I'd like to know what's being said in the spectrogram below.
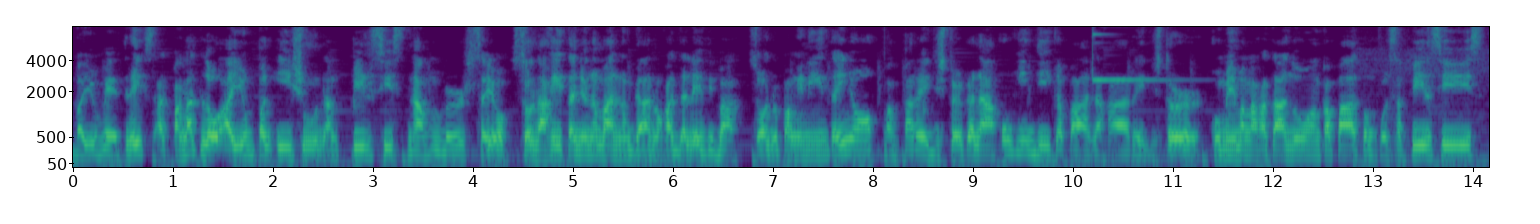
biometrics. At pangatlo ay yung pag-issue ng PhilSys number sa'yo. So nakita nyo naman nung gaano kadali, di ba? So ano pang hinihintay nyo? Magpa-register ka na kung hindi ka pa naka-register. Kung may mga katanungan ka pa tungkol sa PhilSys,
